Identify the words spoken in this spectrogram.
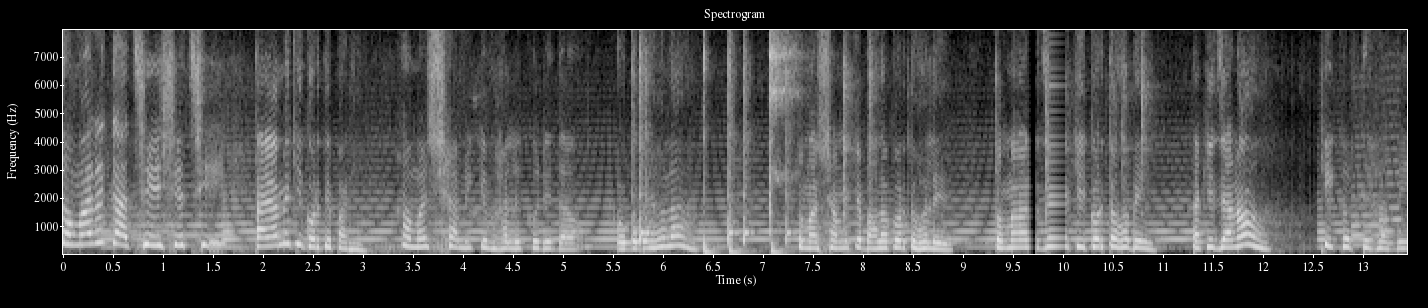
তোমার কাছে এসেছি। তাই আমি কি করতে পারি? আমার স্বামীকে ভালো করে দাও। ওগো বেহলা তোমার স্বামীকে ভালো করতে হলে তোমার যে কি করতে হবে তা কি জানো? কি করতে হবে?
